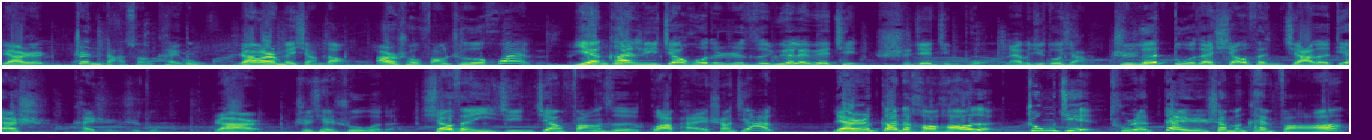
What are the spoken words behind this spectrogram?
俩人正打算开工，然而没想到二手房车坏了。眼看离交货的日子越来越近，时间紧迫，来不及多想，只能躲在小粉家的地下室开始制作。然而之前说过的，小粉已经将房子挂牌上架了。两人干得好好的，中介突然带人上门看房。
